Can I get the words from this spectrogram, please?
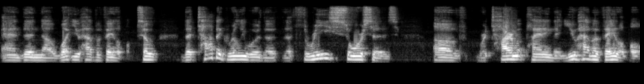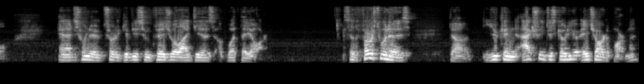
and then uh, what you have available. So the topic really were the, the three sources of retirement planning that you have available and I just wanted to sort of give you some visual ideas of what they are. So the first one is uh, you can actually just go to your HR department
